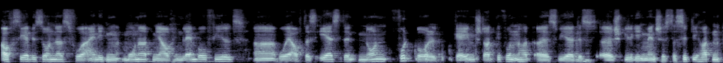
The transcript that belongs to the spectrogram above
auch sehr besonders vor einigen Monaten ja auch im Lambeau Field, äh, wo ja auch das erste Non-Football-Game stattgefunden hat, als wir mhm. das äh, Spiel gegen Manchester City hatten.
